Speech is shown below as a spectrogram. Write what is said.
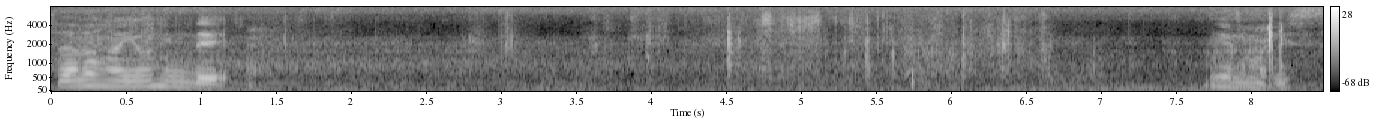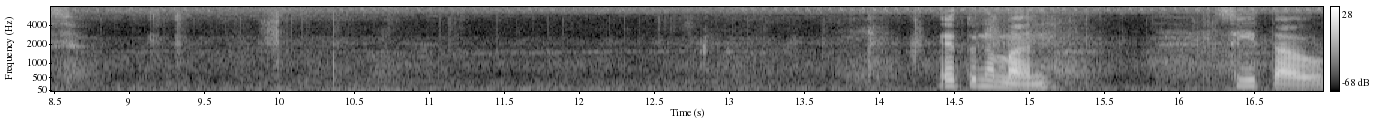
Sana ngayon hindi. Ayan ang mais. Ito naman, sitaw.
